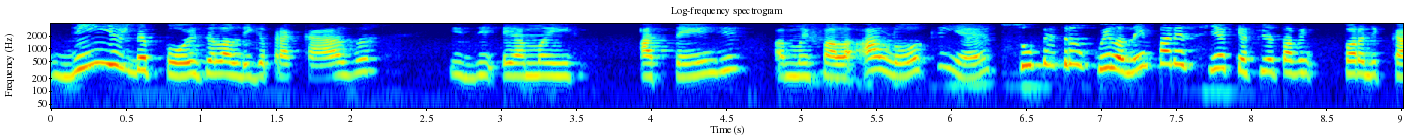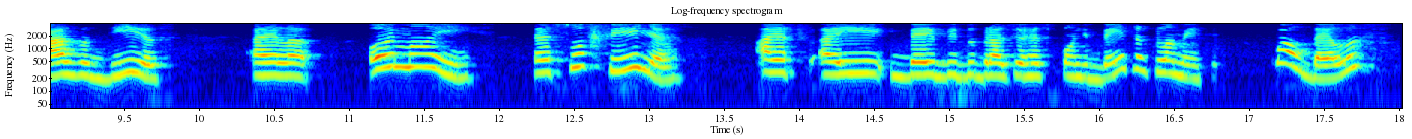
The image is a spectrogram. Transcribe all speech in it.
dias depois ela liga para casa e, e a mãe atende. A mãe fala: Alô, quem é? Super tranquila, nem parecia que a filha estava fora de casa dias. Aí ela: Oi, mãe, é sua filha. Aí, aí Baby do Brasil responde bem tranquilamente: Qual delas?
